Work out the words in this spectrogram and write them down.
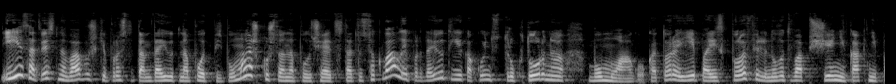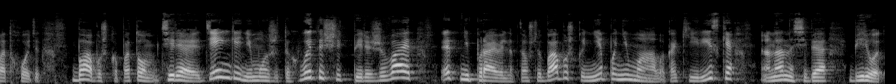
И, соответственно, бабушке просто там дают на подпись бумажку, что она получает статус аквала, и продают ей какую-нибудь структурную бумагу, которая ей по риск-профилю ну вот вообще никак не подходит. Бабушка потом теряет деньги, не может их вытащить, переживает. Это неправильно, потому что бабушка не понимала, какие риски она на себя берет.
